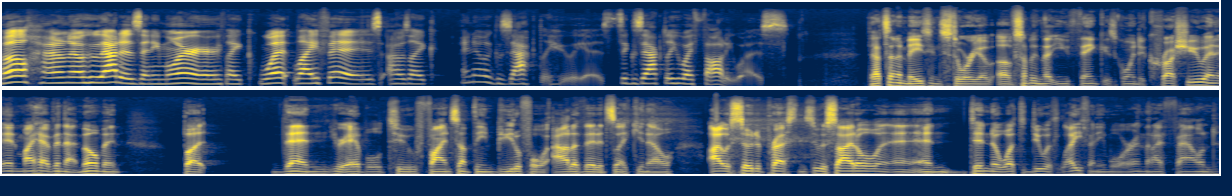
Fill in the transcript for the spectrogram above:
well, I don't know who that is anymore, or like what life is. I was like, I know exactly who He is. It's exactly who I thought He was. That's an amazing story of, of something that you think is going to crush you and, and might have in that moment, but then you're able to find something beautiful out of it. It's like, you know, I was so depressed and suicidal and, and didn't know what to do with life anymore. And then I found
